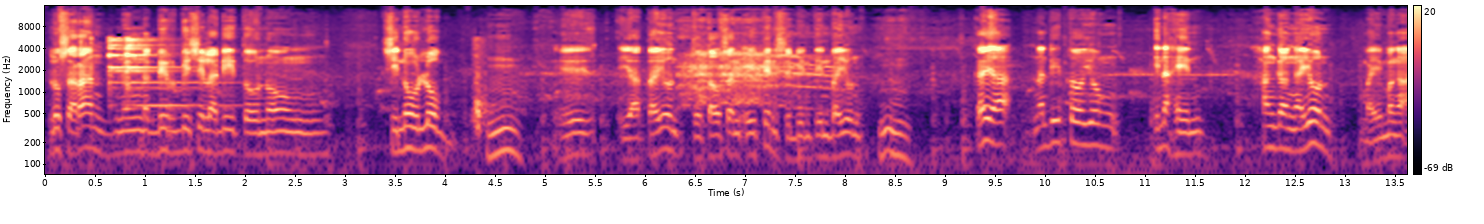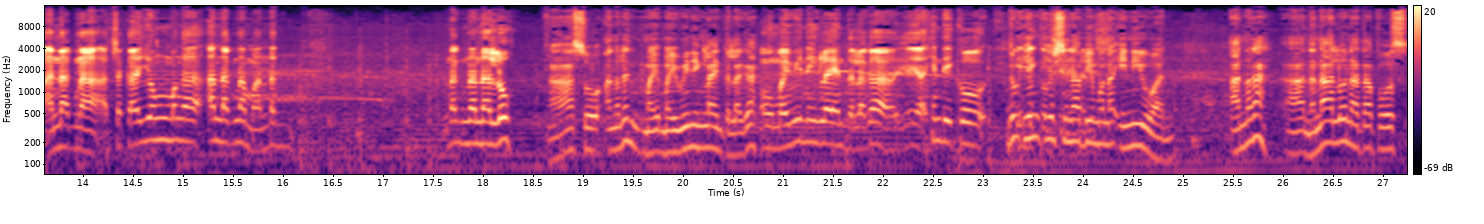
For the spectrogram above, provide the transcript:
Lusaran nung nagdirby sila dito nung sinulog. Hmm. Eh, yata yun, 2018, 17 ba yun? Hmm. Kaya nandito yung inahin hanggang ngayon. May mga anak na at saka yung mga anak naman nag nagnanalo. Ah, so ano rin, may, may winning line talaga. Oh, may winning line talaga. Kaya hindi ko Yung, hindi yung, ko yung sinabi mo na iniwan, ano na, ah, nanalo na tapos,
